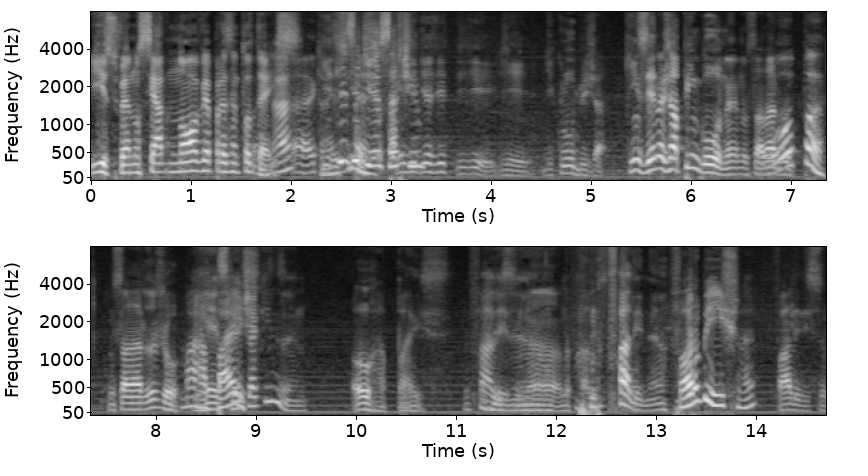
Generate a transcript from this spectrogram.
Isso, foi anunciado 9 apresentou 10. Ah, é, 15 15 dias, 15 certinho. dias de, de, de, de clube já. Quinzena já pingou, né? No salário, do, Opa! no salário do jogo. Mas rapaz, a quinzena. Ô, rapaz. Não fale isso, não. não. Não fale Não isso. fale, não. fora o bicho, né? Fale disso,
